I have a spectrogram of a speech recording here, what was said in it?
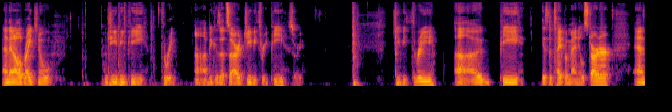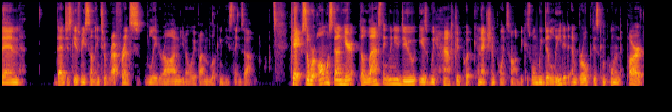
and then I'll write, you know, GVP3 uh, because that's our GV3P, sorry. GV3 uh, P is the type of manual starter. And then that just gives me something to reference later on, you know, if I'm looking these things up. Okay, so we're almost done here. The last thing we need to do is we have to put connection points on because when we deleted and broke this component apart,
